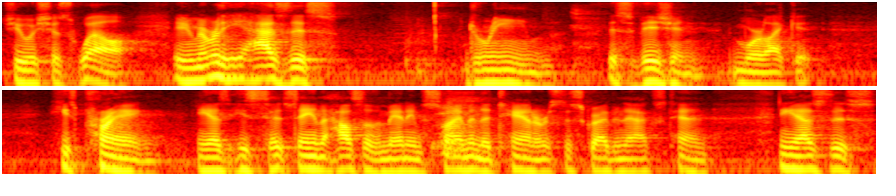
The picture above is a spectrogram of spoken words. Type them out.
Jewish as well. And remember, he has this dream this vision, more like it. He's praying. He has, he's staying in the house of a man named Simon the Tanner. It's described in Acts 10. And he has this,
